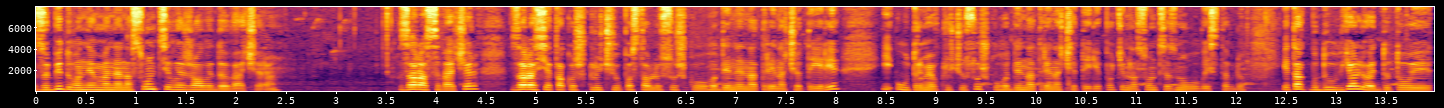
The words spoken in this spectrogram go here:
З обіду вони в мене на сонці лежали до вечора. Зараз вечір. Зараз я також включу, поставлю сушку години на 3 на 4. І утром я включу сушку годин на 3 на 4. Потім на сонце знову виставлю. І так буду ув'ялювати до,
